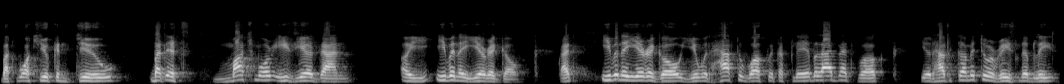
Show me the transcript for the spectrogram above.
but what you can do, but it's much more easier than a, even a year ago, right? Even a year ago, you would have to work with a playable ad network. You'd have to commit to a reasonably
